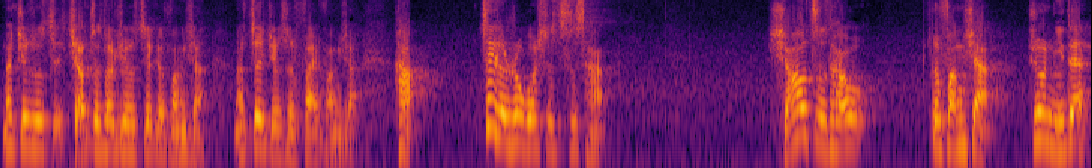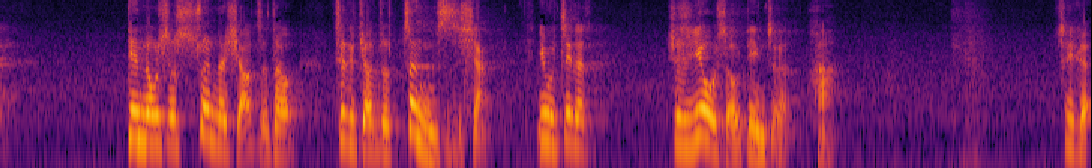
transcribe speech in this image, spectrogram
那就是这小指头就是这个方向，那这就是 phi 方向。好，这个如果是磁场，小指头的方向，就说你的电动是顺着小指头，这个叫做正指向，因为这个就是右手定则哈。这个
